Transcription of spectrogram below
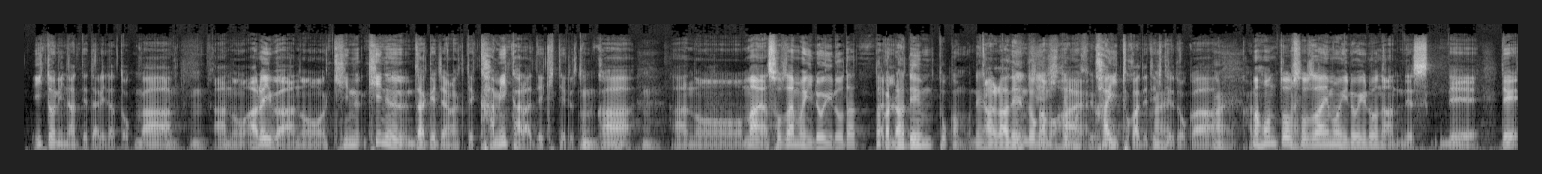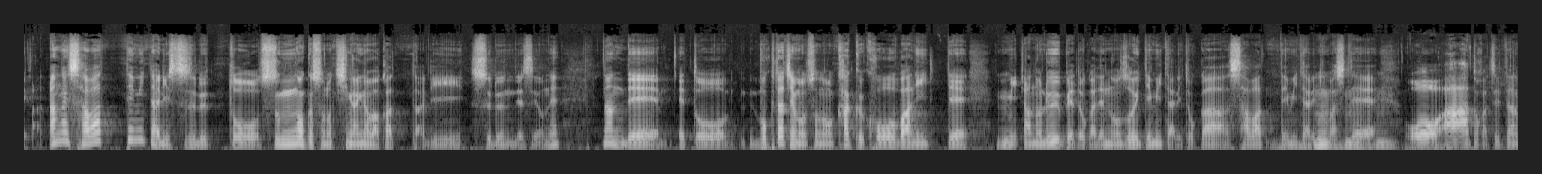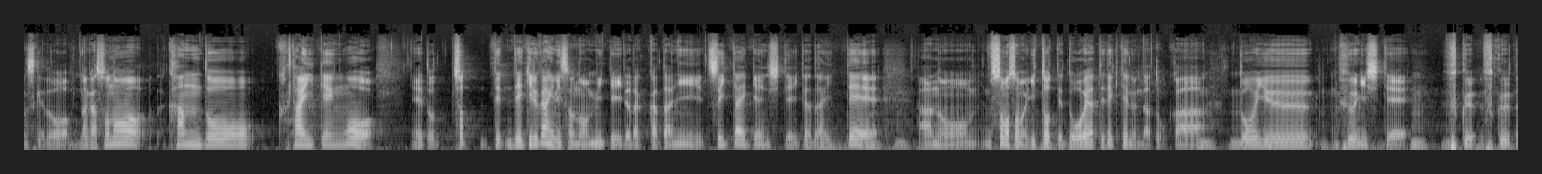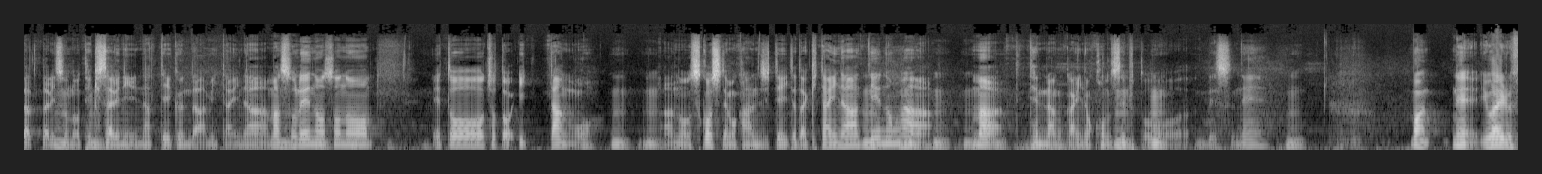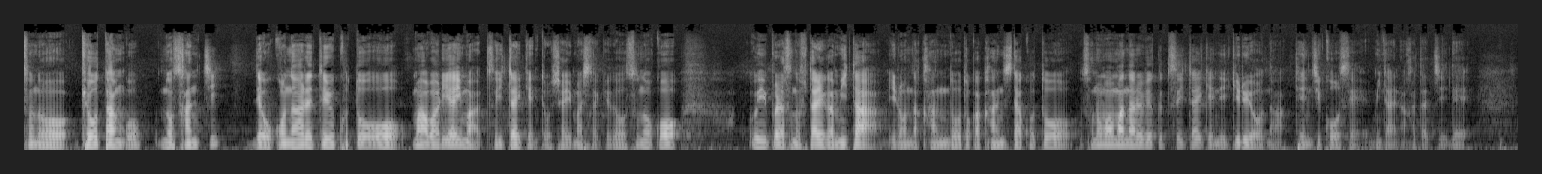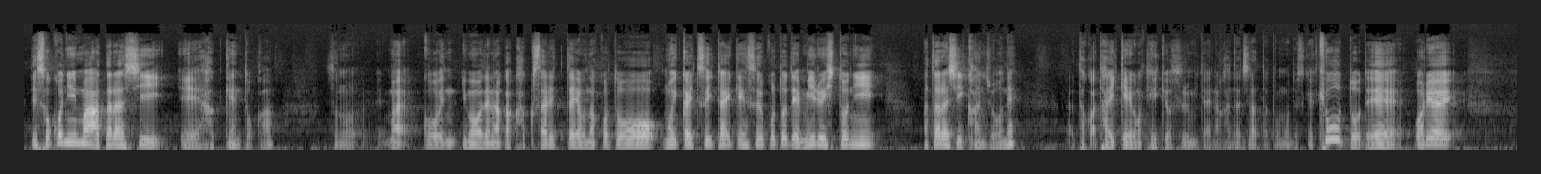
糸になってたりだとか、あのあるいはあの絹絹だけじゃなくて紙からできてるとか、あのまあ、素材もいろいろだったり。螺鈿とかもねあ螺鈿とかも、はい、貝とか出てきてるとか、はい。はい。まあ、本当はい。素材もいろいろなんです、でで案外触ってみたりするとすんごくその違いが分かったりするんですよね。なんで、えっと、僕たちもその各工場に行ってみあのルーペとかで覗いてみたりとか触ってみたりとかして、うんうんうん。おおあーとかって言ったんですけどなんかその感動体験をえっとちょっとでできる限りその見ていただく方に追体験していただいて、あのそもそも糸ってどうやってできてるんだとか、うんうんどういう風にしてうん服服だったりそうんのテキスタイルになっていくんだみたいな、まあ、それのその、えっと、ちょっと一端をうんうん。あの少しでも感じていただきたいなっていうのが、まあ、展覧会のコンセプトですね。うん。まあね、いわゆるその京丹後の産地で行われていることを、まあ、割合今追体験っておっしゃいましたけどそのこう WE プラスの2人が見たいろんな感動とか感じたことをそのままなるべく追体験できるような展示構成みたいな形で。でそこにまあ新しい、えー発見とかその、まあ、こう今までなんか隠されてたようなことをもう一回追体験することで見る人に新しい感情をねとか体験を提供するみたいな形だったと思うんですけど京都で割合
